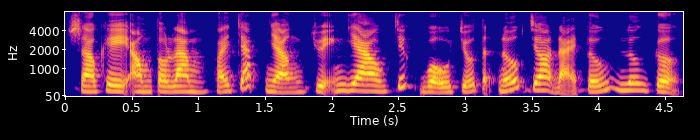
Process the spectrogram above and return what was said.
Sau khi ông Tô Lâm phải chấp nhận chuyển giao chức vụ chủ tịch nước cho Đại tướng Lương Cường,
